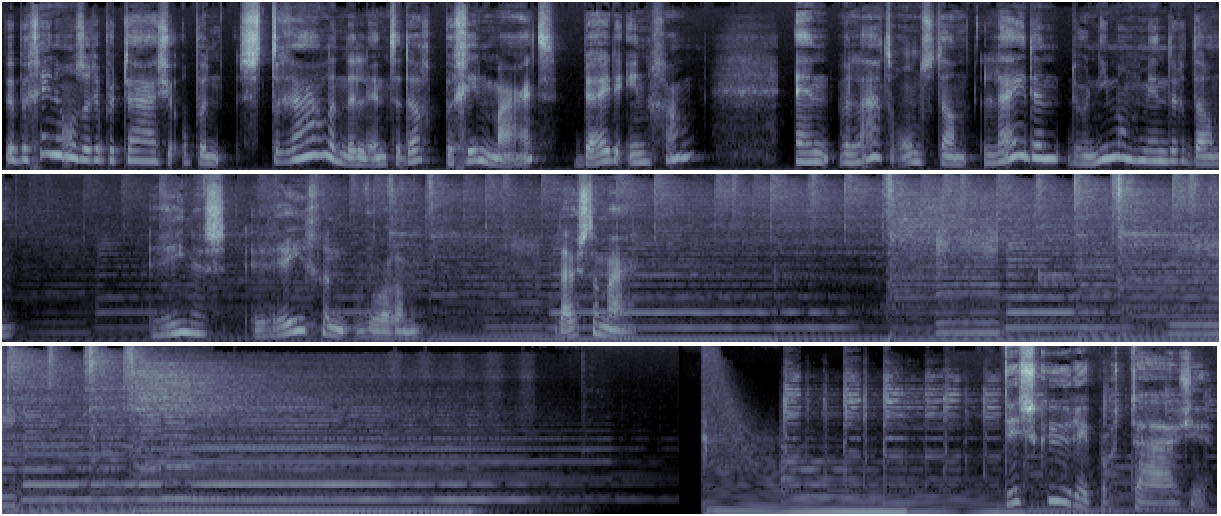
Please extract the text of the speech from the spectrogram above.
We beginnen onze reportage op een stralende lentedag, begin maart, bij de ingang. En we laten ons dan leiden door niemand minder dan Rinus Regenworm. Luister maar. Discu-reportage.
